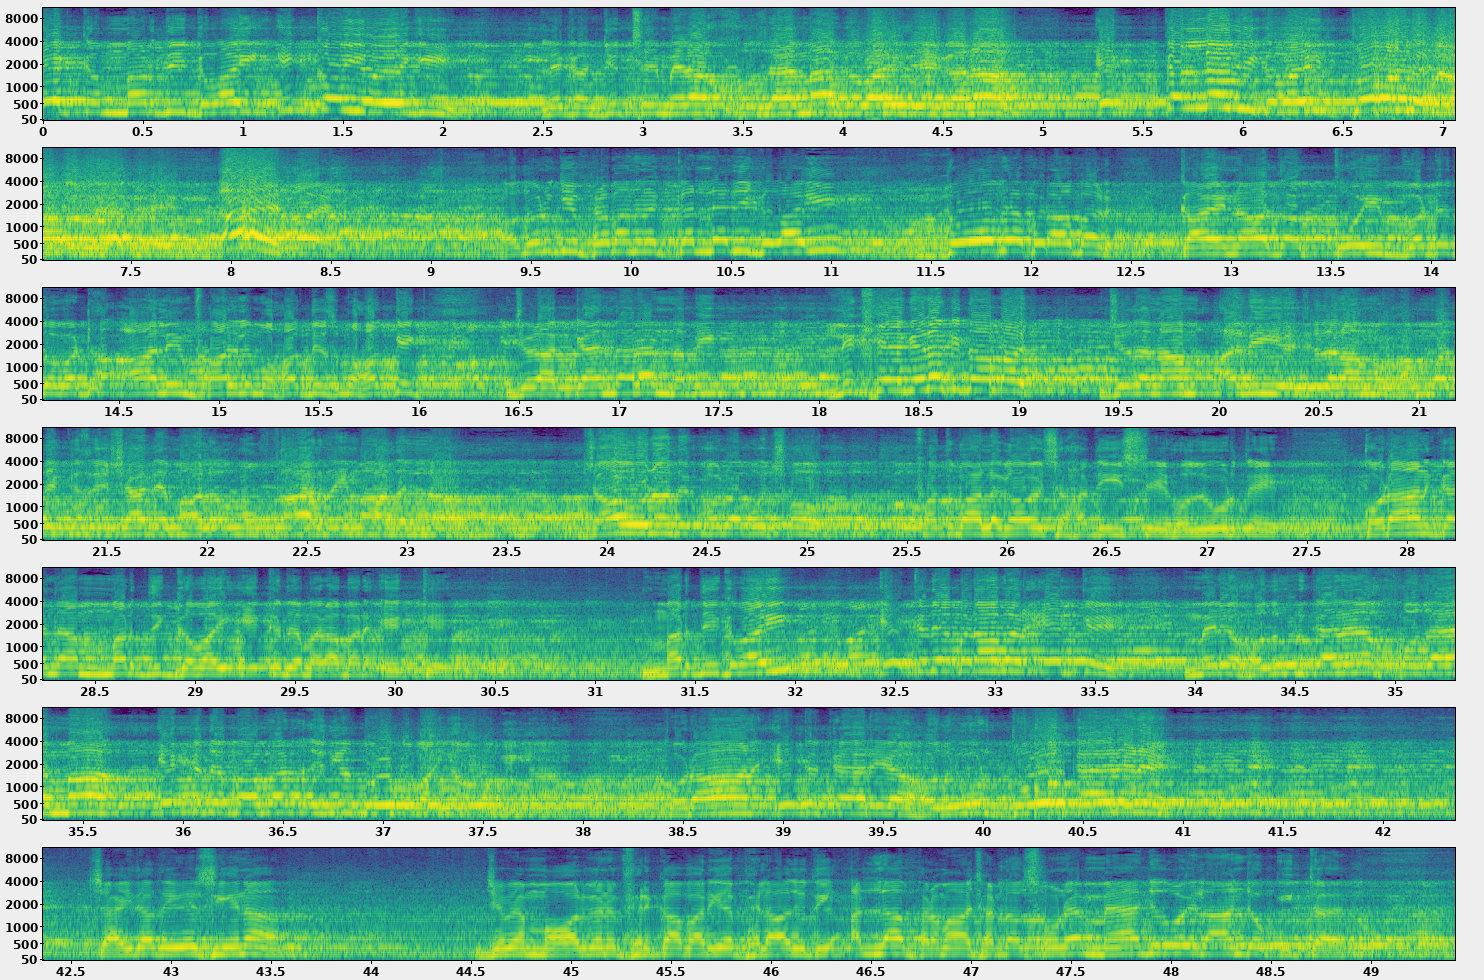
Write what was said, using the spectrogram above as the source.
एक मर्द की गवाही इको ही होएगी। लेकिन जिथे मेरा खुजैमा गवाही देगा ना, एक कल्ले की गवाही के बराबर होया फरमान की गवाही दो के बराबर। कायनात का कोई बड़े तो बड़ा आलिम, फाजिल मुहदस मुहक्किक, जड़ा कहंदा ना, नबी लिखे गए ना किताबा जिहदा नाम अली है जिहदा नाम मुहम्मद है, किसी शायद मालो मुख्तार नहीं माद अल्लाह। जाओ उन्होंने कोलो पूछो फतवा लगाओ इस हदीस से, हजूर से कुरान कहंदा, मर्द गवाही एक दे बराबर एक के। मर्द गवाही, एक दे बराबर, एक मेरे हजूर कह रहे हैं खुजैमा एक दे बराबर इदियाँ दो गवाहियाँ हो गई कुरान एक कह रहे हैं, हजूर दो कह रहे हैं। चाहिए तो यह ना जिमें मौलवी ने फिरका बारी फैला दी अल्लाह फरमा छड़ता सोने, मैं जो ऐलान जो किया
